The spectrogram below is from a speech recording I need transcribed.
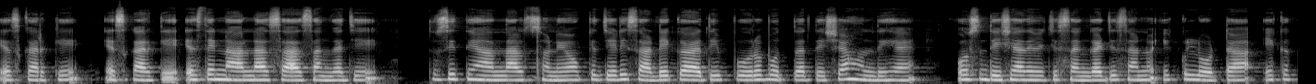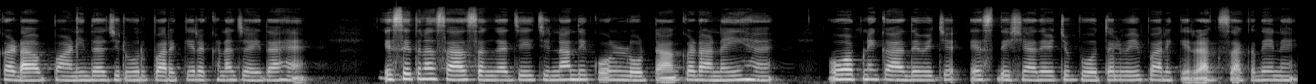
ਇਸ ਕਰਕੇ ਇਸ ਕਰਕੇ ਇਸ ਦੇ ਨਾਲ ਨਾਲ ਸਾਧ ਸੰਗਤ ਜੀ, ਤੁਸੀਂ ਧਿਆਨ ਨਾਲ ਸੁਣਿਓ ਕਿ ਜਿਹੜੀ ਸਾਡੇ ਘਰ ਦੀ ਪੂਰਬ ਉੱਤਰ ਦਿਸ਼ਾ ਹੁੰਦੀ ਹੈ, ਉਸ ਦਿਸ਼ਾ ਦੇ ਵਿੱਚ ਸੰਗਤ ਜੀ ਸਾਨੂੰ ਇੱਕ ਲੋਟਾ, ਇੱਕ ਘੜਾ ਪਾਣੀ ਦਾ ਜ਼ਰੂਰ ਭਰ ਕੇ ਰੱਖਣਾ ਚਾਹੀਦਾ ਹੈ। ਇਸੇ ਤਰ੍ਹਾਂ ਸਾਧ ਸੰਗਤ ਜੀ, ਜਿਨ੍ਹਾਂ ਦੇ ਕੋਲ ਲੋਟਾ, ਘੜਾ ਨਹੀਂ ਹੈ, ਉਹ ਆਪਣੇ ਘਰ ਦੇ ਵਿੱਚ ਇਸ ਦਿਸ਼ਾ ਦੇ ਵਿੱਚ ਬੋਤਲ ਵੀ ਭਰ ਕੇ ਰੱਖ ਸਕਦੇ ਨੇ।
